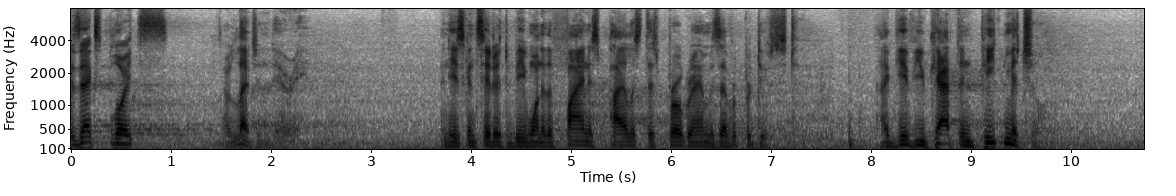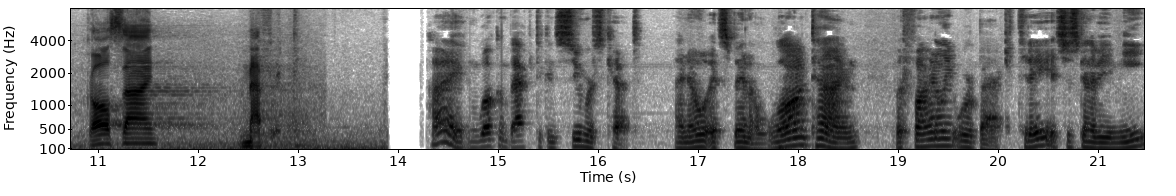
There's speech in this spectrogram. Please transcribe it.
His exploits are legendary. And he's considered to be one of the finest pilots this program has ever produced. I give you Captain Pete Mitchell. Call sign, Maverick. Hi, and welcome back to Consumer's Cut. I know it's been a long time, but finally we're back. Today it's just going to be me,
